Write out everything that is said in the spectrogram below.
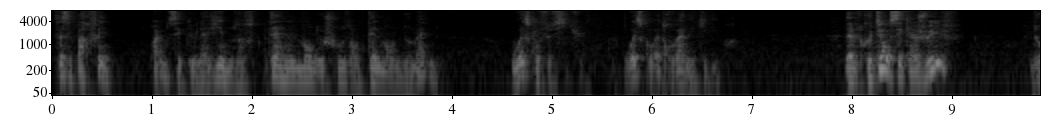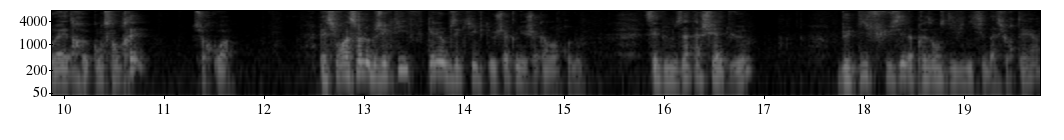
Ça, c'est parfait. Le problème, c'est que la vie, elle nous offre tellement de choses dans tellement de domaines. Où est-ce qu'on se situe? Où est-ce qu'on va trouver un équilibre? D'un autre côté, on sait qu'un juif doit être concentré sur quoi? Mais Sur un seul objectif. Quel est l'objectif de chacune et chacun d'entre nous? C'est de nous attacher à Dieu, de diffuser la présence divine ici-bas sur terre,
